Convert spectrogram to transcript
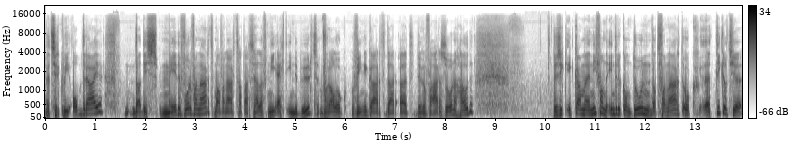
het circuit opdraaien. Dat is mede voor Van Aert, maar Van Aert zat daar zelf niet echt in de buurt. Vooral ook Vingegaard daar uit de gevarenzone houden. Dus ik, ik kan me niet van de indruk ontdoen dat Van Aert ook het tikkeltje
